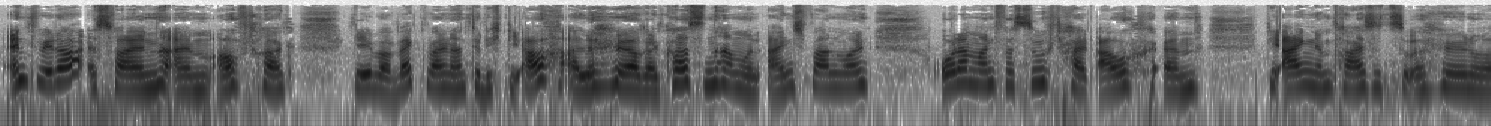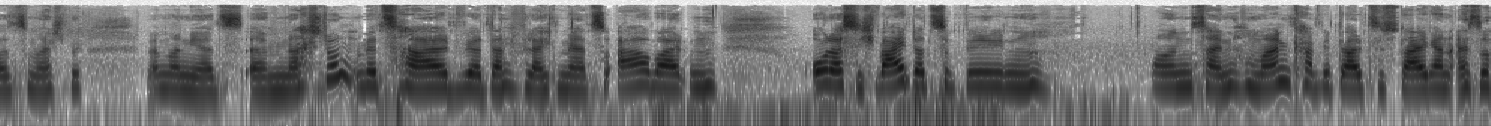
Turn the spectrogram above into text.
Entweder es fallen einem Auftraggeber weg, weil natürlich die auch alle höhere Kosten haben und einsparen wollen. Oder man versucht halt auch ähm, die eigenen Preise zu erhöhen. Oder zum Beispiel, wenn man jetzt ähm, nach Stunden bezahlt wird, dann vielleicht mehr zu arbeiten oder sich weiterzubilden und sein Humankapital zu steigern. Also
